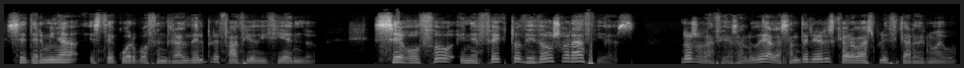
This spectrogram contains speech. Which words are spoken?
se termina este cuerpo central del prefacio diciendo, se gozó en efecto de dos gracias. Dos gracias, alude a las anteriores que ahora va a explicitar de nuevo.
